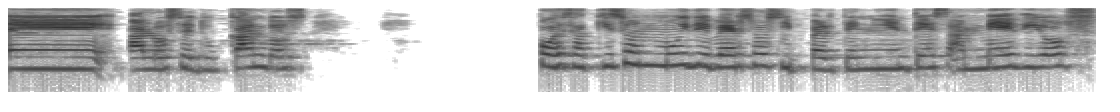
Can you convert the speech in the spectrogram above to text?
eh, a los educandos pues aquí son muy diversos y pertenecientes a medios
